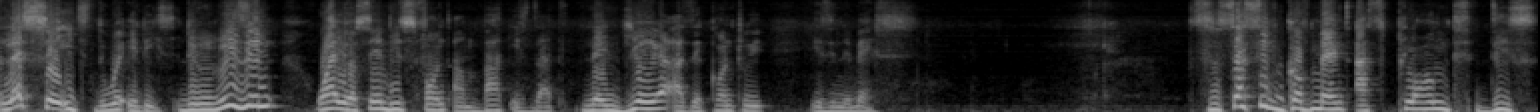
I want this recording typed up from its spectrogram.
let's say it's the way it is the reason why you're saying this front and back is that nigeria as a country is in a mess successive government has plunged this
